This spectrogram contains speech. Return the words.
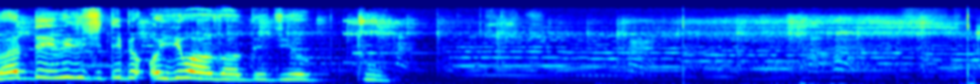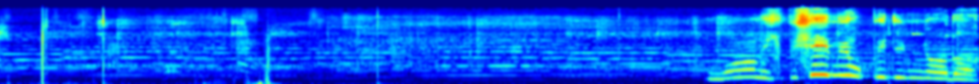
Ben de evin içinde bir ayı var zannediyordum. Ulan hiçbir şeyim yok bir dünyada.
